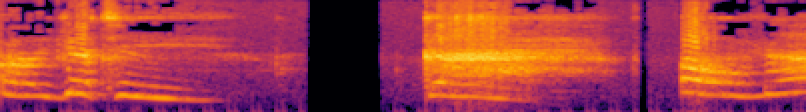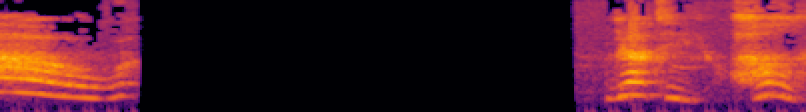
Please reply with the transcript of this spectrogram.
A Yeti! Gah! Oh no! Yeti, halt!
